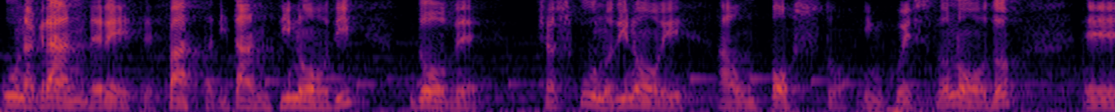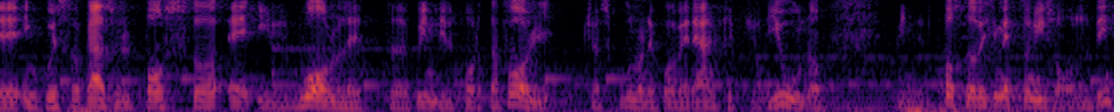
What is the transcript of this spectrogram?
Una grande rete fatta di tanti nodi dove ciascuno di noi ha un posto in questo nodo eh, in questo caso il posto è il wallet, quindi il portafogli, ciascuno ne può avere anche più di uno, quindi il posto dove si mettono i soldi,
